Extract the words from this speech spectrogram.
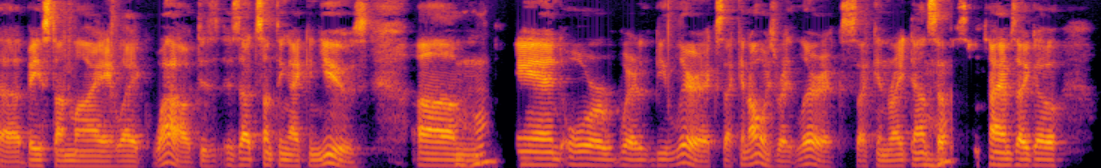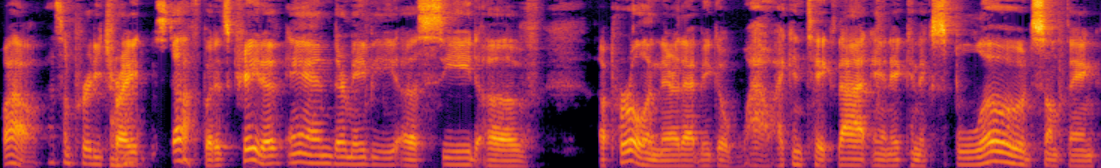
uh, based on my like, wow, does, is that something I can use? Um, Mm-hmm. and or where it be lyrics, I can always write lyrics. I can write down Mm-hmm. stuff. Sometimes I go wow, that's some pretty Mm-hmm. trite stuff, but it's creative. And there may be a seed of a pearl in there that may go, wow, I can take that and it can explode something.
